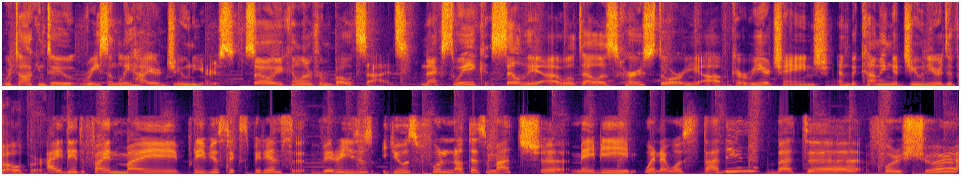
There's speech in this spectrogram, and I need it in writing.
we're talking to recently hired juniors, so you can learn from both sides. Next week, Sylvia will tell us her story of career career change and becoming a junior developer? I did find my previous experience very use- useful, not as much uh, maybe when I was studying, but uh, for sure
